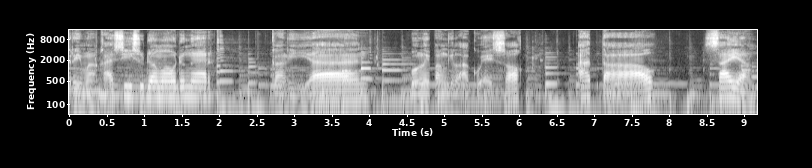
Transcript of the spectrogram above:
terima kasih sudah mau dengar. Kalian boleh panggil aku esok atau sayang.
